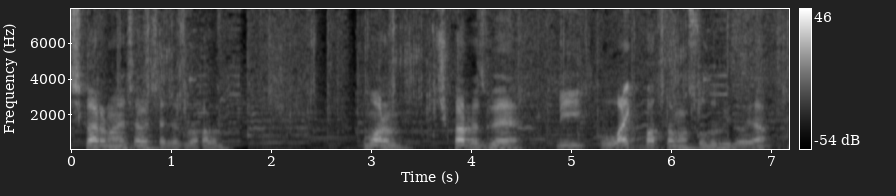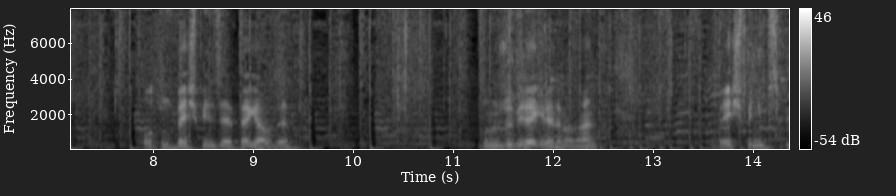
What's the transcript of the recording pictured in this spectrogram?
çıkarmaya çalışacağız bakalım. Umarım çıkarırız ve bir like patlaması olur videoya. 35.000 ZP geldi. Sunucu 1'e girelim hemen. 5000 XP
